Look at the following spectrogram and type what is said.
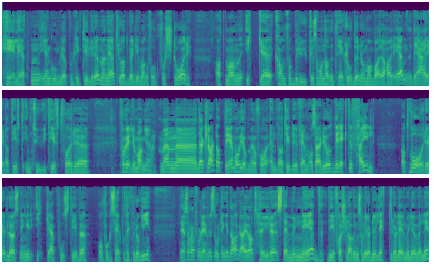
helheten i en god miljøpolitikk tydeligere, men jeg tror at veldig mange folk forstår at man ikke kan forbruke som man hadde tre kloder når man bare har én. Det er relativt intuitivt for uh, for veldig mange. Men eh, det er klart at det må vi jobbe med å få enda tydeligere frem. Og så er det jo direkte feil at våre løsninger ikke er positive og fokusert på teknologi. Det som er Problemet i Stortinget i dag er jo at Høyre stemmer ned de forslagene som vil gjøre det lettere å leve miljøvennlig.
